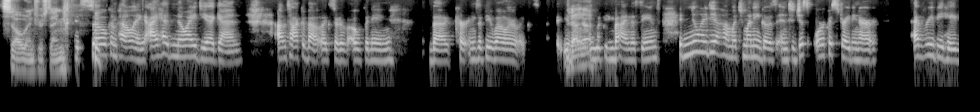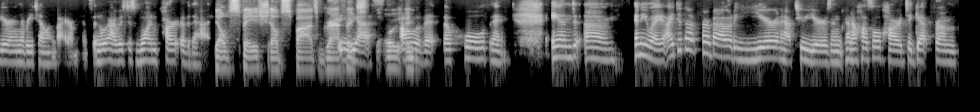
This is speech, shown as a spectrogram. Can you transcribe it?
So interesting. it's so compelling. I had no idea, again, um, talk about like sort of opening the curtains, if you will, or like, you know, yeah, yeah. looking behind the scenes. I had no idea how much money goes into just orchestrating our every behavior in the retail environments. And I was just one part of that. Shelf space, shelf spots, graphics. Yes, all of it, the whole thing. And um, anyway, I did that for about a year and a half, two years, and kind of hustled hard to get from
